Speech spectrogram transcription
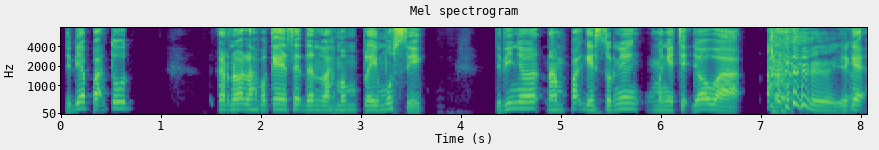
Jadi apa tuh karena lah pakai headset dan lah memplay musik jadinya nampak gesturnya mengecek Jawa. Jadi kayak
